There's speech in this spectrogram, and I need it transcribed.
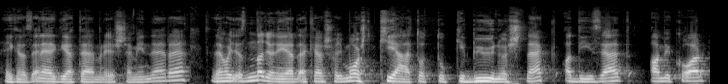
egyébként az energiatermelésre mindenre, de hogy ez nagyon érdekes, hogy most kiáltottuk ki bűnösnek a dízelt, amikor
